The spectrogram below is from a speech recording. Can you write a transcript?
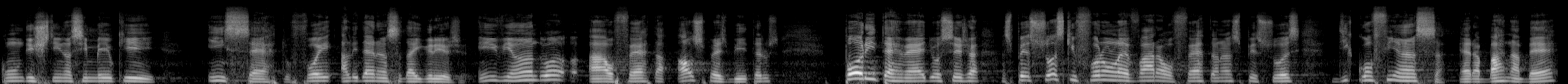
com um destino assim meio que incerto, foi a liderança da igreja, enviando a oferta aos presbíteros por intermédio, ou seja, as pessoas que foram levar a oferta eram as pessoas de confiança, era Barnabé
